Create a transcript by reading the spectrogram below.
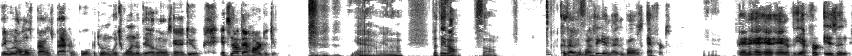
They would almost bounce back and forth between which one or the other one was going to do. It's not that hard to do. yeah, you know, but they don't. So, because that once again that involves effort. Yeah, and, and and if the effort isn't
